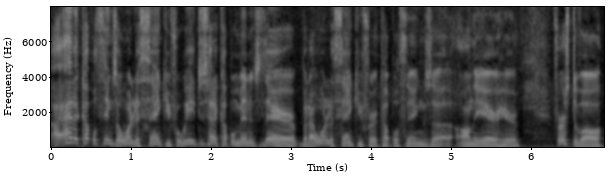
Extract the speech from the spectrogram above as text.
I had a couple things I wanted to thank you for. We just had a couple minutes there, but I wanted to thank you for a couple things uh, on the air here. First of all,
